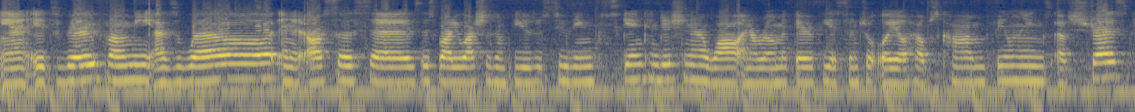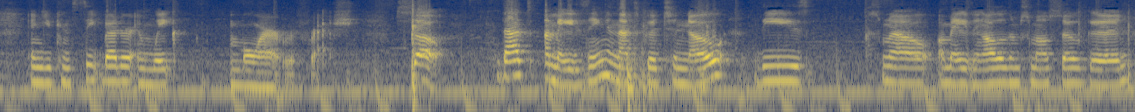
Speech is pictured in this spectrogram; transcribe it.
and it's very foamy as well. And it also says this body wash is infused with soothing skin conditioner while an aromatherapy essential oil helps calm feelings of stress and you can sleep better and wake more refreshed. So that's amazing and that's good to know. These smell amazing. All of them smell so good.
